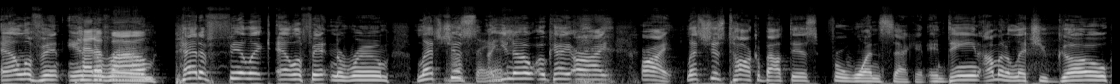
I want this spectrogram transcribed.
elephant in Pedophile. the room pedophilic elephant in the room. Let's just, you know, okay, all right, all right. Let's just talk about this for one second. And Dean, I'm going to let you go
